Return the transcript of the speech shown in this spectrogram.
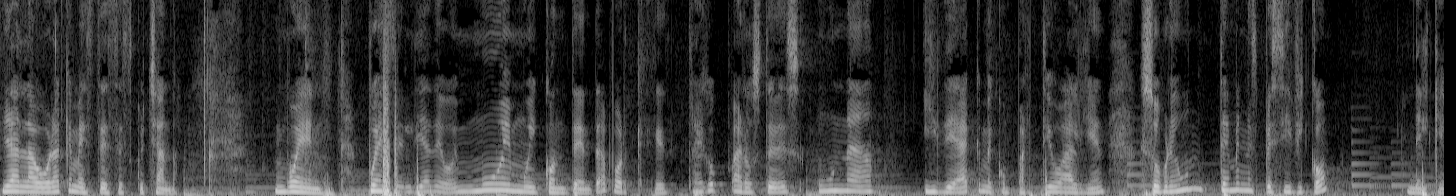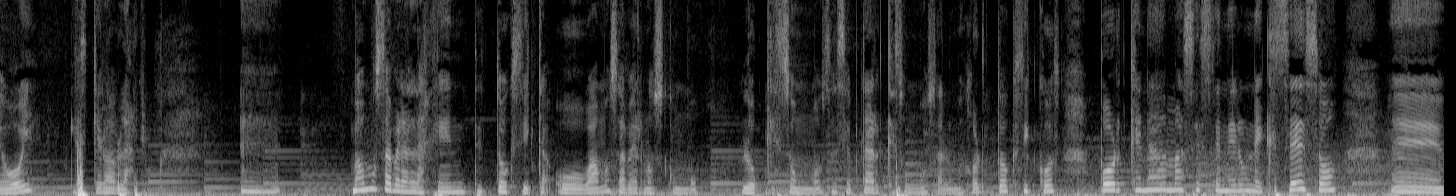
y a la hora que me estés escuchando. Bueno, pues el día de hoy muy muy contenta porque traigo para ustedes una idea que me compartió alguien sobre un tema en específico del que hoy les quiero hablar. Eh, vamos a ver a la gente tóxica o vamos a vernos como lo que somos, aceptar que somos a lo mejor tóxicos, porque nada más es tener un exceso eh,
